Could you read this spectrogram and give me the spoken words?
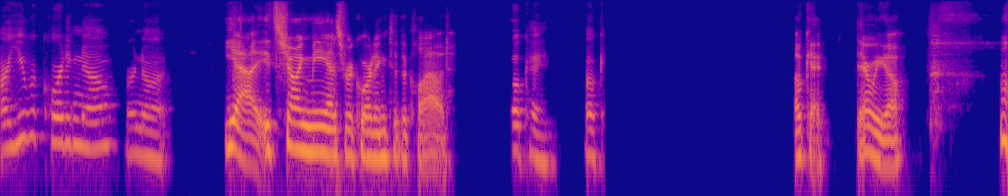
are you recording now or not? Yeah, it's showing me as recording to the cloud. Okay. Okay. Okay, there we go.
